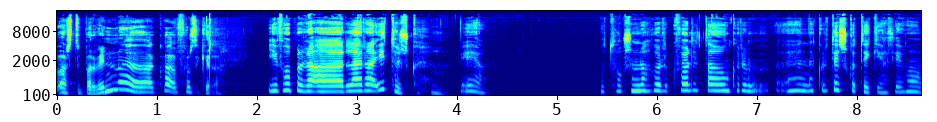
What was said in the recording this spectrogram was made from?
varstu bara að vinna eða hvað fórstu að gera? Ég fór bara að læra ítölsku, mm. já. Og tók svona okkur kvöld á einhverjum, einhverjum diskoteki því hún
